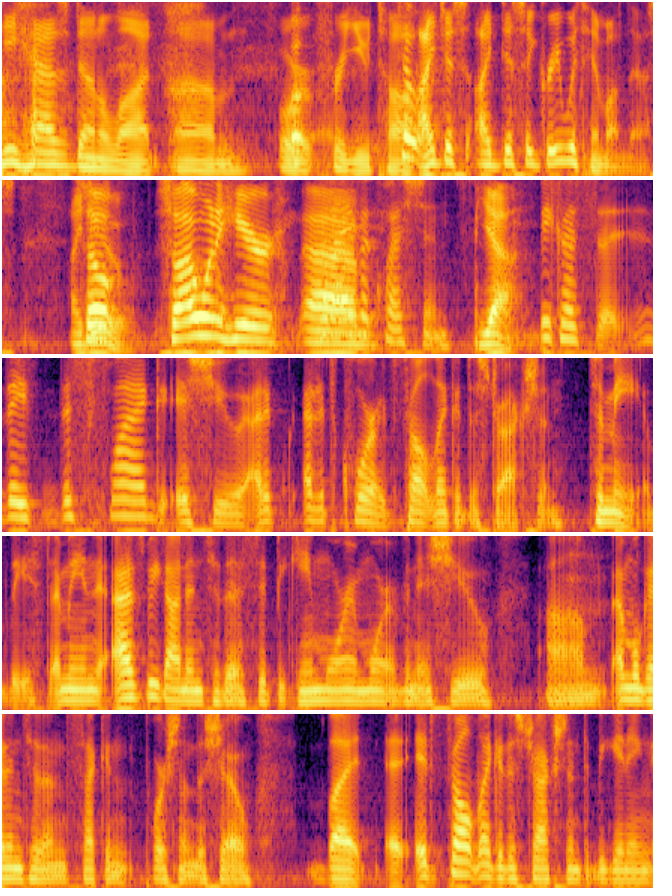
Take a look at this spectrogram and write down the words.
he has done a lot um, for for Utah. so- I just I disagree with him on this. I so do. so I want to hear But I have a um, question. yeah because uh, they this flag issue at, at its core it felt like a distraction to me at least i mean as we got into this it became more and more of an issue um, and we'll get into that in the second portion of the show but it, it felt like a distraction at the beginning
